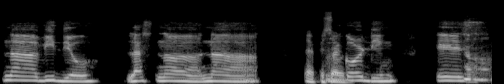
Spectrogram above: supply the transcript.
na video, last na na Episode. recording is Ah.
